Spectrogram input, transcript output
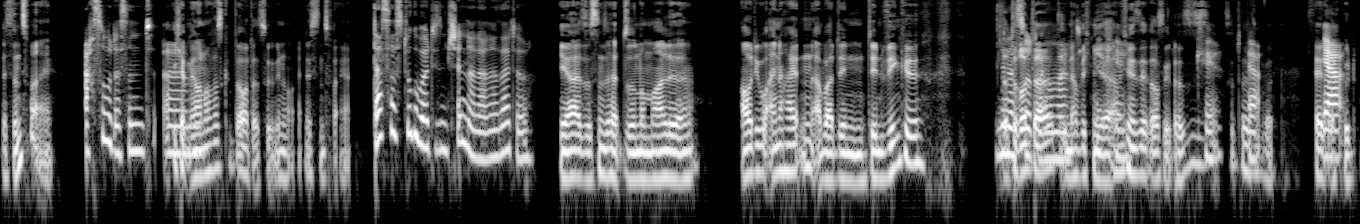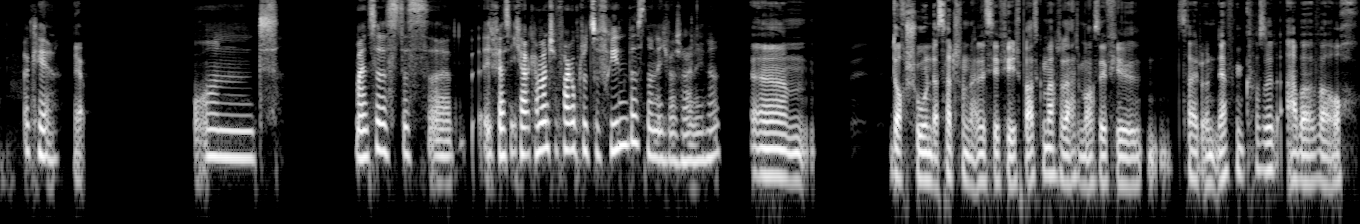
Es sind zwei. Ach so, das sind. Ähm, Ich habe mir auch noch was gebaut dazu, genau. Es sind zwei. Ja. Das hast du gebaut, diesen Ständer da an der Seite. Ja, also es sind halt so normale Audioeinheiten, aber den, den Winkel Den darunter, dran den habe ich, mir Okay. hab ich mir selbst ausgedacht. Das ist Okay. total Ja. super. Fällt Ja. auch gut. Okay. Ja. Und meinst du, dass das, äh, ich weiß nicht, kann man schon fragen, ob du zufrieden bist? Noch nicht wahrscheinlich, ne? Ähm, doch schon, das hat schon alles sehr viel Spaß gemacht. Da hat mir auch sehr viel Zeit und Nerven gekostet, aber war auch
